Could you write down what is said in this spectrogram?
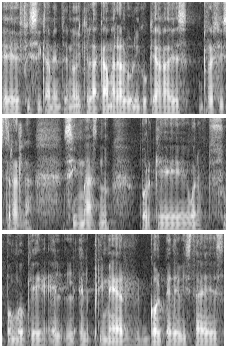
eh, físicamente ¿no? y que la cámara lo único que haga es registrarla, sin más. ¿no? porque bueno, supongo que el, el, primer golpe de vista es,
